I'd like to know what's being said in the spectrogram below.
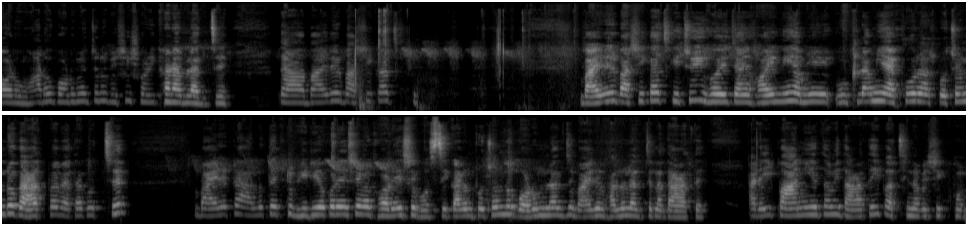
গরম। আরও গরমের জন্য বেশি শরীর খারাপ লাগছে। তা বাইরের বাসি কাজ বাইরের বাসি কাজ কিছুই হয়ে যায়, হয়নি। আমি উঠলামই এখন আর প্রচণ্ড গা হাত পা ব্যথা করছে। বাইরেটা আলোতে একটু ভিডিও করে এসে এবার ঘরে এসে বসছি, কারণ প্রচণ্ড গরম লাগছে, বাইরে ভালো লাগছে না দাঁড়াতে। আর এই পা নিয়ে তো আমি দাঁড়াতেই পারছি না বেশিক্ষণ।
